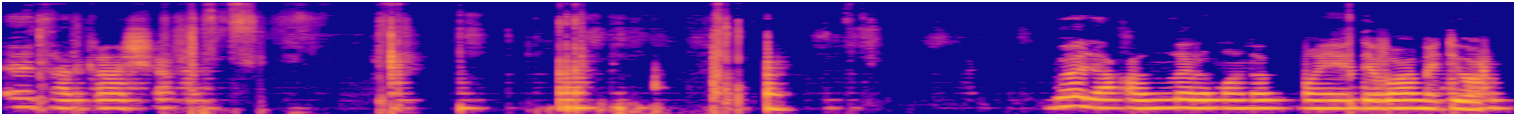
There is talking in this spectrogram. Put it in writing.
Evet arkadaşlar. Böyle anılarımı anlatmaya devam ediyorum.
